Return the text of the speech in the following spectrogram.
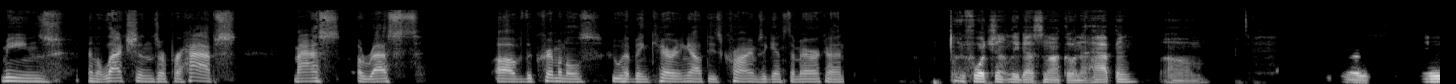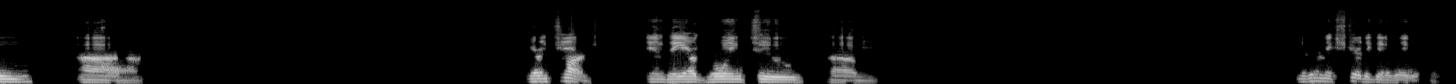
means and elections, or perhaps mass arrests of the criminals who have been carrying out these crimes against America. Unfortunately, that's not going to happen um, because they uh, they're in charge, and they are going to um, they're going to make sure they get away with it.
